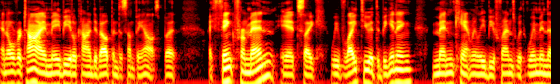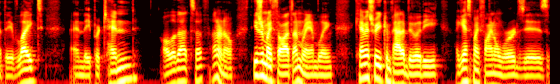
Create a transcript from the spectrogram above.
and over time maybe it'll kind of develop into something else. But i think for men it's like we've liked you at the beginning. Men can't really be friends with women that they've liked and they pretend all of that stuff. I don't know. These are my thoughts. I'm rambling. Chemistry compatibility. I guess my final words is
